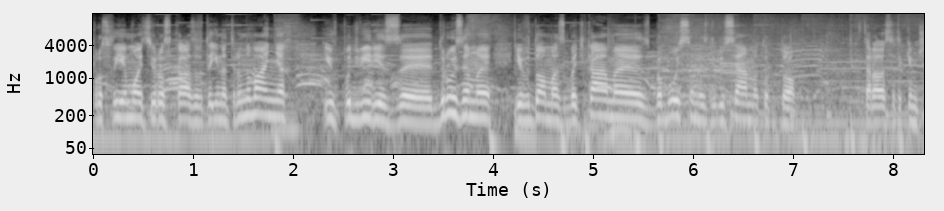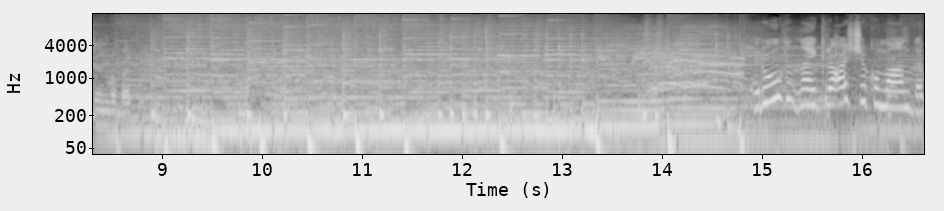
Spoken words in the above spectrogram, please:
про свої емоції розказувати і на тренуваннях, і в подвір'ї з е, друзями, і вдома з батьками, з бабусями, з дідусями. Тобто старалися таким чином робити. Рух найкраща команда.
